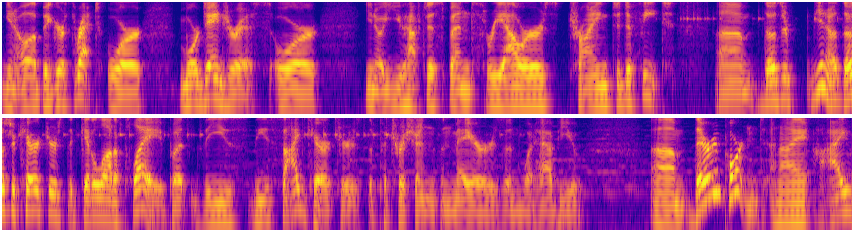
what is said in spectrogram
you know a bigger threat or more dangerous or you know you have to spend three hours trying to defeat. Um, those are you know those are characters that get a lot of play but these these side characters the patricians and mayors and what have you um, they're important and I, I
